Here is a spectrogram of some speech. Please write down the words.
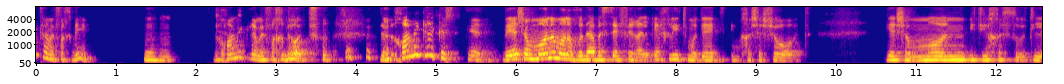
מקרה מפחדים. בכל. מקרה מפחדות. זה בכל מקרה קשה, כן. ויש המון המון עבודה בספר על איך להתמודד עם חששות. יש המון התייחסות ל...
